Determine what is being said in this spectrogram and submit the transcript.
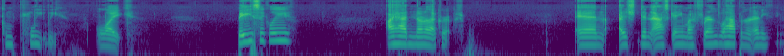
Completely. Like, basically, I had none of that correct. And I didn't ask any of my friends what happened or anything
